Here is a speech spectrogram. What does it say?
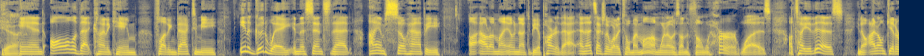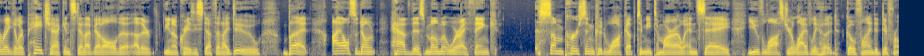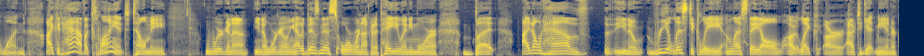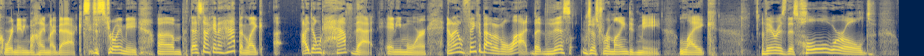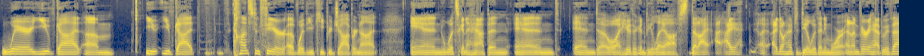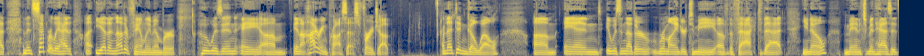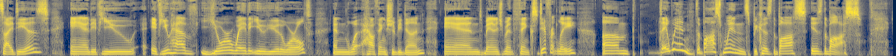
yeah. And all of that kind of came flooding back to me in a good way, in the sense that I am so happy uh, out on my own not to be a part of that. And that's actually what I told my mom when I was on the phone with her was, I'll tell you this, you know, I don't get a regular paycheck. Instead, I've got all the other, you know, crazy stuff that I do. But I also don't have this moment where I think, some person could walk up to me tomorrow and say, You've lost your livelihood. Go find a different one. I could have a client tell me, we're gonna, you know, we're going out of business or we're not gonna pay you anymore. But I don't have you know realistically unless they all are like are out to get me and are coordinating behind my back to destroy me um that's not going to happen like I don't have that anymore. And I don't think about it a lot, but this just reminded me like there is this whole world where you've got um you you've got constant fear of whether you keep your job or not and what's going to happen and and uh, oh I hear there're going to be layoffs that I, I I I don't have to deal with anymore and I'm very happy with that. And then separately I had uh, yet another family member who was in a um in a hiring process for a job and that didn't go well. Um, and it was another reminder to me of the fact that you know management has its ideas, and if you if you have your way that you view the world and what how things should be done, and management thinks differently, um, they win. The boss wins because the boss is the boss.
